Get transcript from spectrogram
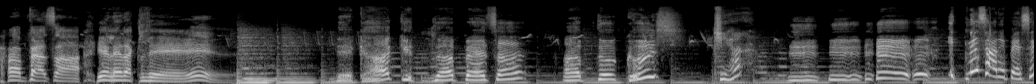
हाँ पैसा ये ले रख ले। देखा कितना पैसा? आप तो खुश। क्या इतने सारे पैसे?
